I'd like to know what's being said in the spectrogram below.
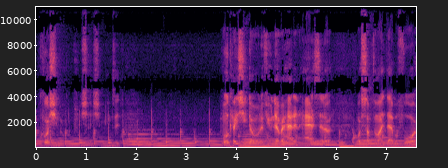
Of course, you know what appreciation means. It, well, in case you don't, if you've never had an asset or, or something like that before,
